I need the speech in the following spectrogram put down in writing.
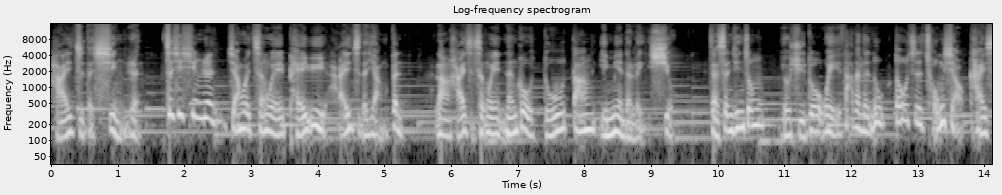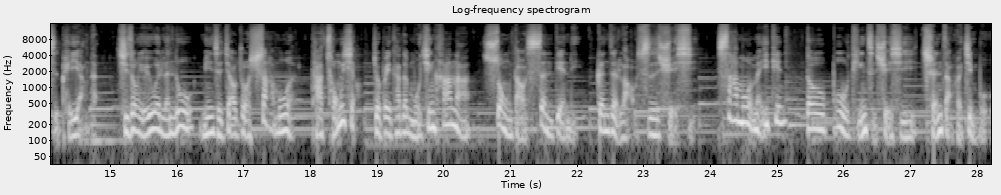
孩子的信任，这些信任将会成为培育孩子的养分，让孩子成为能够独当一面的领袖。在圣经中有许多伟大的人物都是从小开始培养的，其中有一位人物名字叫做萨摩尔，他从小就被他的母亲哈拿送到圣殿里，跟着老师学习。萨摩尔每一天都不停止学习、成长和进步。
